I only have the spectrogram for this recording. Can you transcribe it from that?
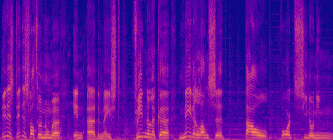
Dit is, dit is wat we noemen in eh, de meest vriendelijke Nederlandse taal, woord, synoniem.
